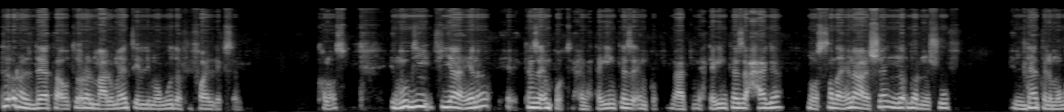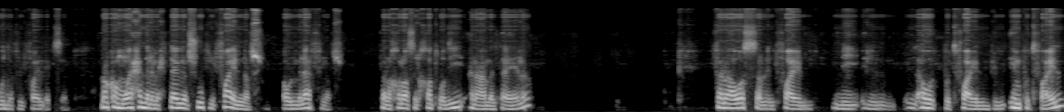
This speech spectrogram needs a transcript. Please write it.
تقرأ ال data أو تقرأ المعلومات اللي موجودة في file ال Excel خلاص؟ ال node دي فيها هنا كذا input إحنا محتاجين كذا input محتاجين كذا حاجة نوصلها هنا علشان نقدر نشوف ال data اللي موجودة في ال file ال Excel رقم واحد أنا محتاج أشوف ال file نفسه أو الملف نفسه. فأنا خلاص الخطوة دي أنا عملتها هنا. فأنا هوصل ال file بال output file بال input file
